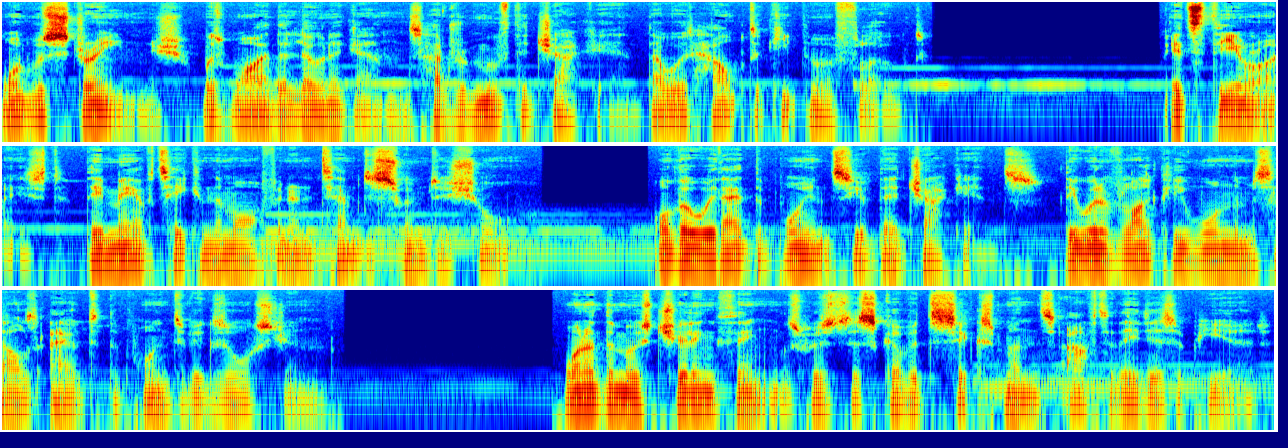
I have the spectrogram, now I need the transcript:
What was strange was why the Lonergans had removed the jacket that would help to keep them afloat. It's theorized they may have taken them off in an attempt to swim to shore, although without the buoyancy of their jackets, they would have likely worn themselves out to the point of exhaustion. One of the most chilling things was discovered six months after they disappeared,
